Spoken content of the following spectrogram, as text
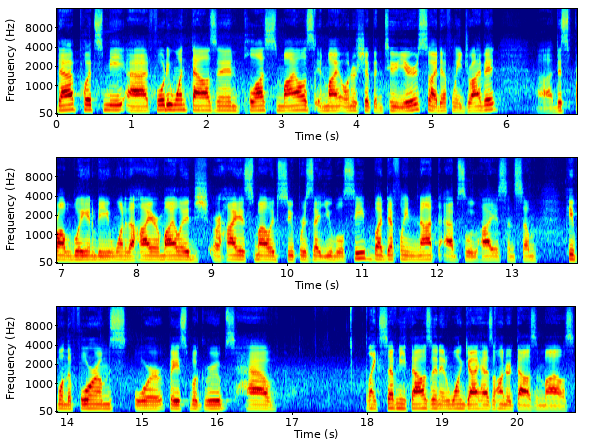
that puts me at 41,000 plus miles in my ownership in two years. So I definitely drive it. Uh, this is probably going to be one of the higher mileage or highest mileage Supras that you will see, but definitely not the absolute highest. And some people in the forums or Facebook groups have like 70,000 and one guy has 100,000 miles.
